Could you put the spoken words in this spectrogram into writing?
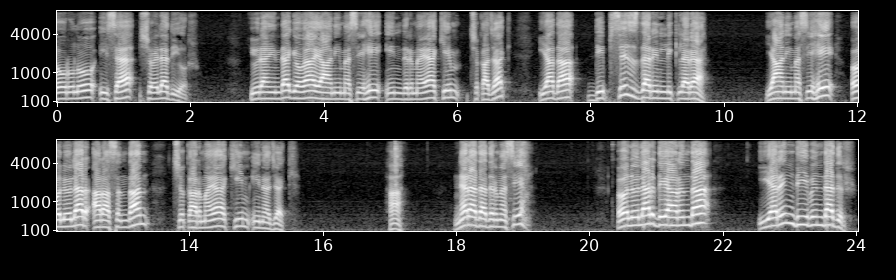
doğruluğu ise şöyle diyor. Yüreğinde göğe yani Mesih'i indirmeye kim çıkacak? Ya da dipsiz derinliklere yani Mesih'i ölüler arasından çıkarmaya kim inecek? Ha. Nerededir Mesih? Ölüler diyarında yerin dibindedir.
